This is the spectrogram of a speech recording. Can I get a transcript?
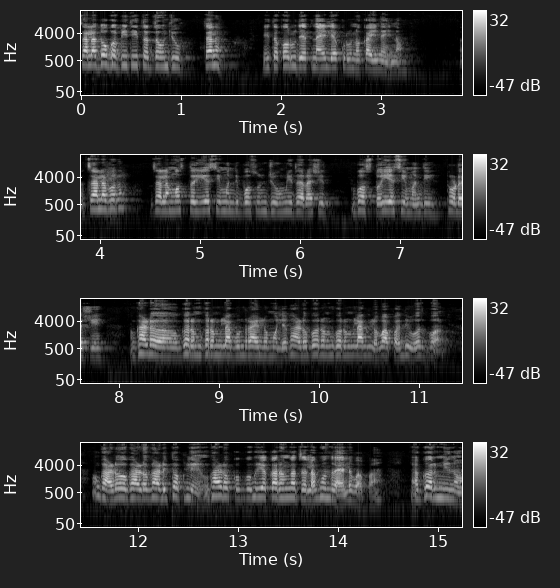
चला दोघं बी तिथं जाऊन जेऊ. चला. इथं करू देत नाही लेकरून काही नाही ना. चला बरं. चला मस्त एसी मध्ये बसून जेऊ. मी जराशी बसतो एसी मध्ये थोडीशी. घाड गरम गरम लागून राहिलं मला. घाड गरम गरम लागलं बापा दिवसभर. घाड घाड गाडी थकली. घाड एका रंगाचं लागून राहिलं बापा. गरमीनं.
